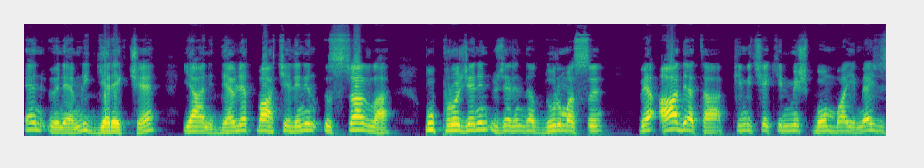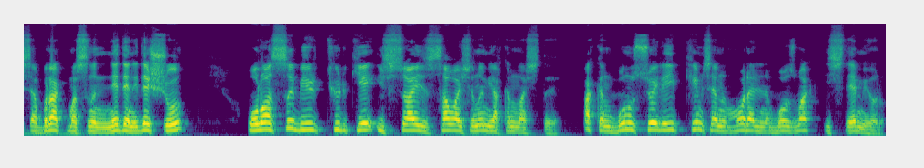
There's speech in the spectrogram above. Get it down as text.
en önemli gerekçe yani Devlet Bahçeli'nin ısrarla bu projenin üzerinde durması ve adeta pimi çekilmiş bombayı meclise bırakmasının nedeni de şu. Olası bir Türkiye-İsrail savaşının yakınlaştığı. Bakın bunu söyleyip kimsenin moralini bozmak istemiyorum.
